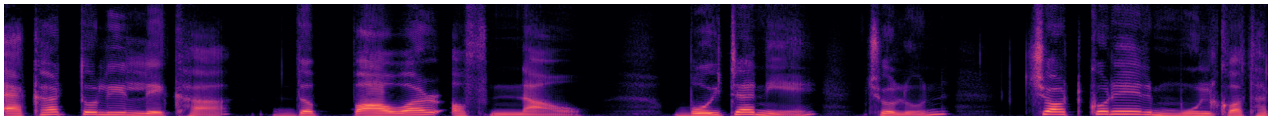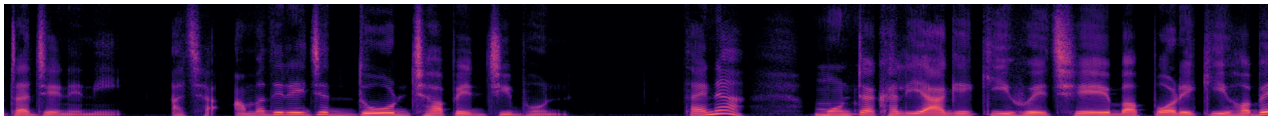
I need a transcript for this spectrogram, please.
একারতলির লেখা দ্য পাওয়ার অফ নাও বইটা নিয়ে চলুন চট করে এর মূল কথাটা জেনে নিই। আচ্ছা আমাদের এই যে দৌড়ঝাঁপের জীবন, তাই না? মনটা খালি আগে কি হয়েছে বা পরে কি হবে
